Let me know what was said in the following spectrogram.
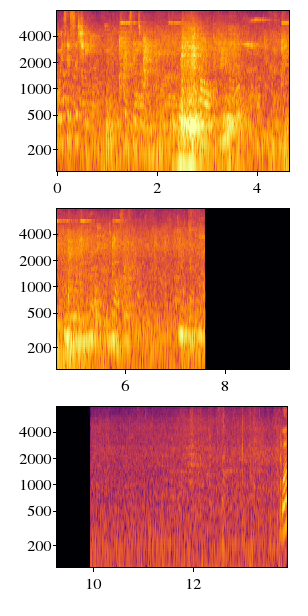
我有一些事情要先处理。哦。嗯，没事。嗯，讲话。我要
